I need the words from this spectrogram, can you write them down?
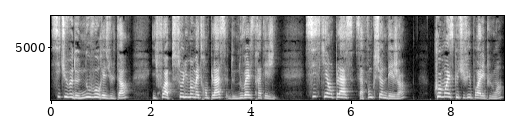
Si tu veux de nouveaux résultats, il faut absolument mettre en place de nouvelles stratégies. Si ce qui est en place, ça fonctionne déjà, comment est-ce que tu fais pour aller plus loin?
